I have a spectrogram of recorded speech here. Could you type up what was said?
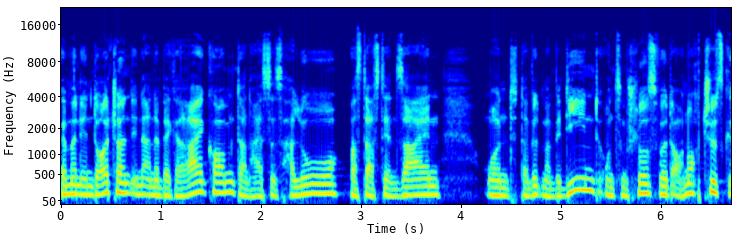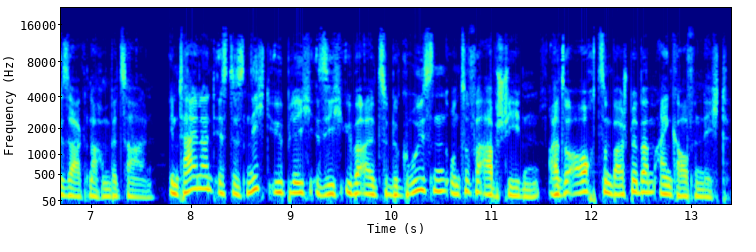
Wenn man in Deutschland in eine Bäckerei kommt, dann heißt es Hallo, was darf denn sein? Und dann wird man bedient und zum Schluss wird auch noch Tschüss gesagt nach dem Bezahlen. In Thailand ist es nicht üblich, sich überall zu begrüßen und zu verabschieden. Also auch zum Beispiel beim Einkaufen nicht.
